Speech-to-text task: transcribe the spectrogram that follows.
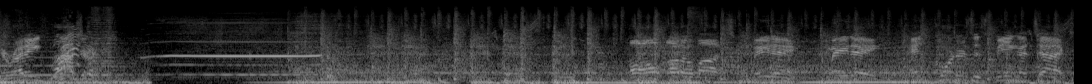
You ready? Roger. All is being attacked.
